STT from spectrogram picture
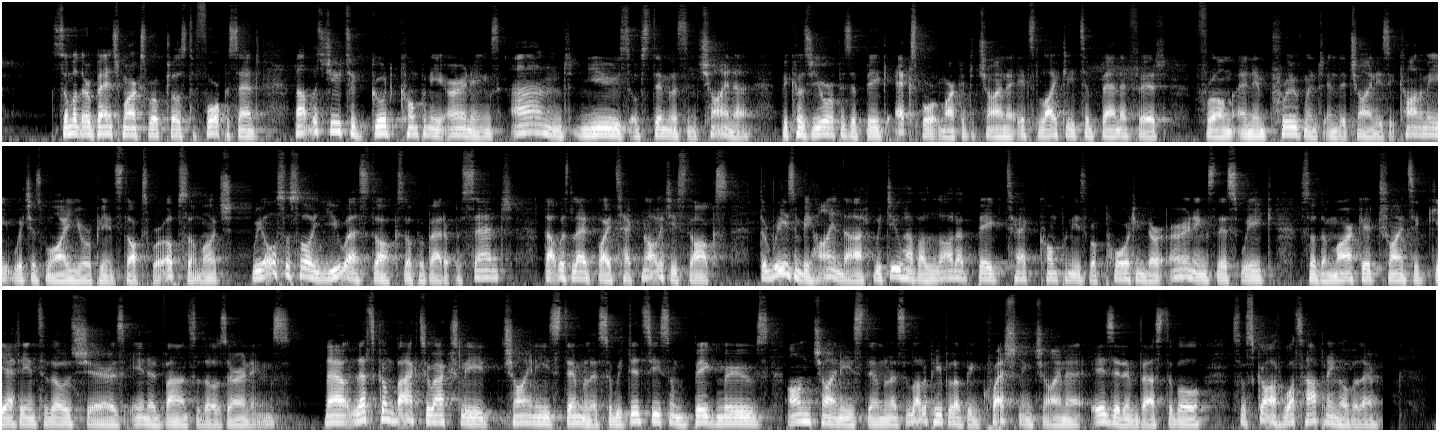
Some of their benchmarks were up close to 4%. That was due to good company earnings and news of stimulus in China. Because Europe is a big export market to China, it's likely to benefit from an improvement in the Chinese economy, which is why European stocks were up so much. We also saw US stocks up about a percent. That was led by technology stocks. The reason behind that, we do have a lot of big tech companies reporting their earnings this week, so the market trying to get into those shares in advance of those earnings. Now, let's come back to actually Chinese stimulus. So, we did see some big moves on Chinese stimulus. A lot of people have been questioning China is it investable? So, Scott, what's happening over there?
